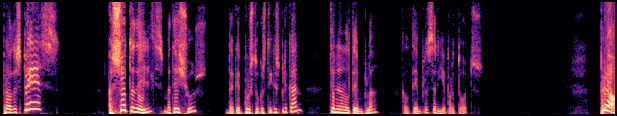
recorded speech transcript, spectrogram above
Però després, a sota d'ells mateixos, d'aquest puesto que estic explicant, tenen el temple, que el temple seria per tots. Però,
